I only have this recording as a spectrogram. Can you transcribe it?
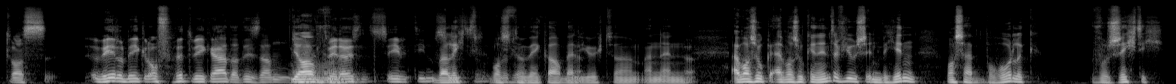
Het was wereldbeker of het WK, dat is dan ja, 2017? Wellicht was het een WK bij de jeugd. Uh, en, en ja. hij, was ook, hij was ook in interviews in het begin was hij behoorlijk voorzichtig.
